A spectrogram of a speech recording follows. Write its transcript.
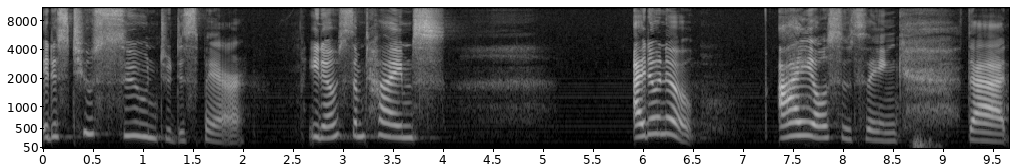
it is too soon to despair. You know, sometimes, I don't know. I also think that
